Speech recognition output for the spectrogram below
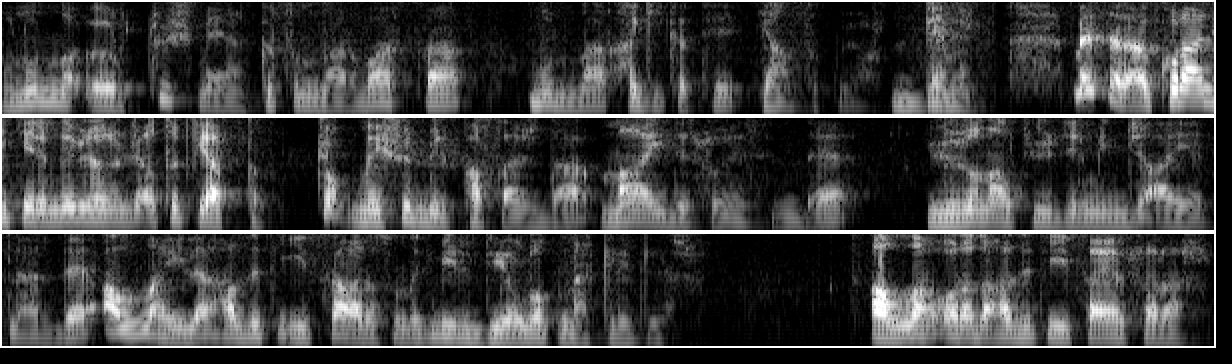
bununla örtüşmeyen kısımlar varsa bunlar hakikati yansıtmıyor demek. Mesela Kur'an-ı Kerim'de biraz önce atıf yaptım. Çok meşhur bir pasajda Maide suresinde 116-120. ayetlerde Allah ile Hazreti İsa arasındaki bir diyalog nakledilir. Allah orada Hazreti İsa'ya sorar.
